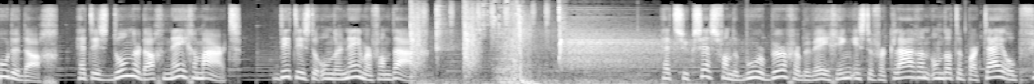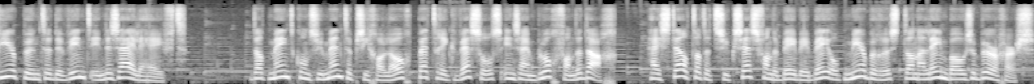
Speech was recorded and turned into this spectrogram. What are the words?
Goedendag. Het is donderdag 9 maart. Dit is de ondernemer vandaag. Het succes van de boer-burgerbeweging is te verklaren omdat de partij op vier punten de wind in de zeilen heeft. Dat meent consumentenpsycholoog Patrick Wessels in zijn blog van de dag. Hij stelt dat het succes van de BBB op meer berust dan alleen boze burgers.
